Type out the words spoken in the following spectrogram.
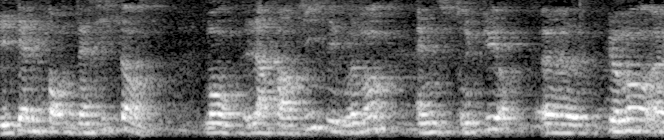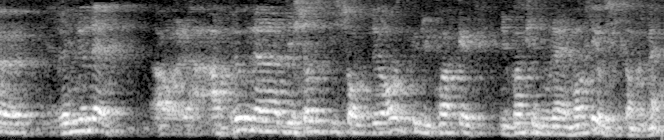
Il y a une forme d'insistance. Bon, la partie, c'est vraiment une structure purement réunionnaise. Alors après, on a des choses qui sortent dehors, que je crois que, je crois que c'est nous l'a inventé aussi quand même. Hein.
